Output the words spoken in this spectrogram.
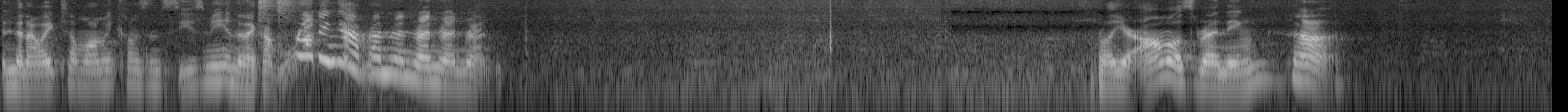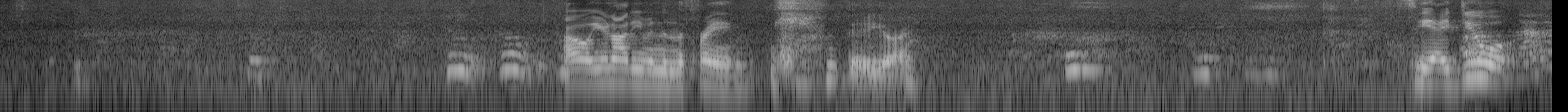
And then I wait till mommy comes and sees me, and then I come running out, run, run, run, run, run. Well, you're almost running, huh? Oh, you're not even in the frame. there you are. See, I do. Oh, another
